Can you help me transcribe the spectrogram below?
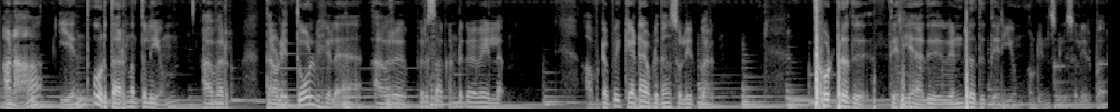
ஆனால் எந்த ஒரு தருணத்துலேயும் அவர் தன்னுடைய தோல்விகளை அவர் பெருசாக கண்டுக்கிறவே இல்லை. அவர்கிட்ட போய் கேட்டால் அப்படி தான் சொல்லியிருப்பார். தோற்றது தெரியாது வென்றது தெரியும் அப்படின்னு சொல்லி சொல்லியிருப்பார்.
